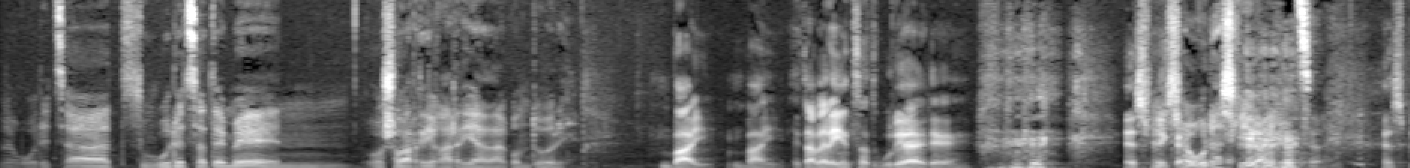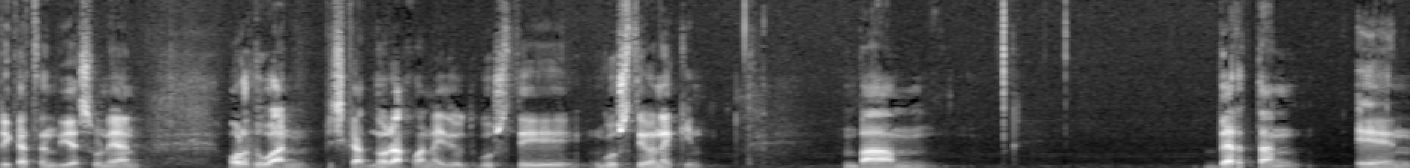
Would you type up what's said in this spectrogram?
Guretzat, guretzat hemen oso harrigarria da kontu hori. Bai, bai, eta bere gurea ere, eh? Esplika... Esplikatzen diezunean. Orduan, pixkat, nora joan nahi dut guzti, guzti honekin? Ba, bertan, en,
